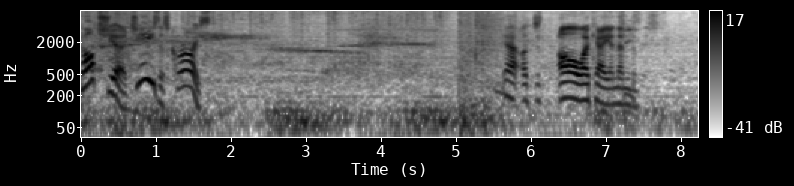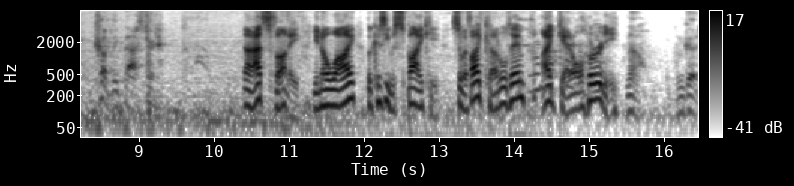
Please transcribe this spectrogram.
Gotcha! Jesus Christ! Yeah, I just... Oh, okay, and then the... Jesus. Cuddly bastard. No, that's funny. You know why? Because he was spiky. So if I cuddled him, I'd get all hurty. No, I'm good.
